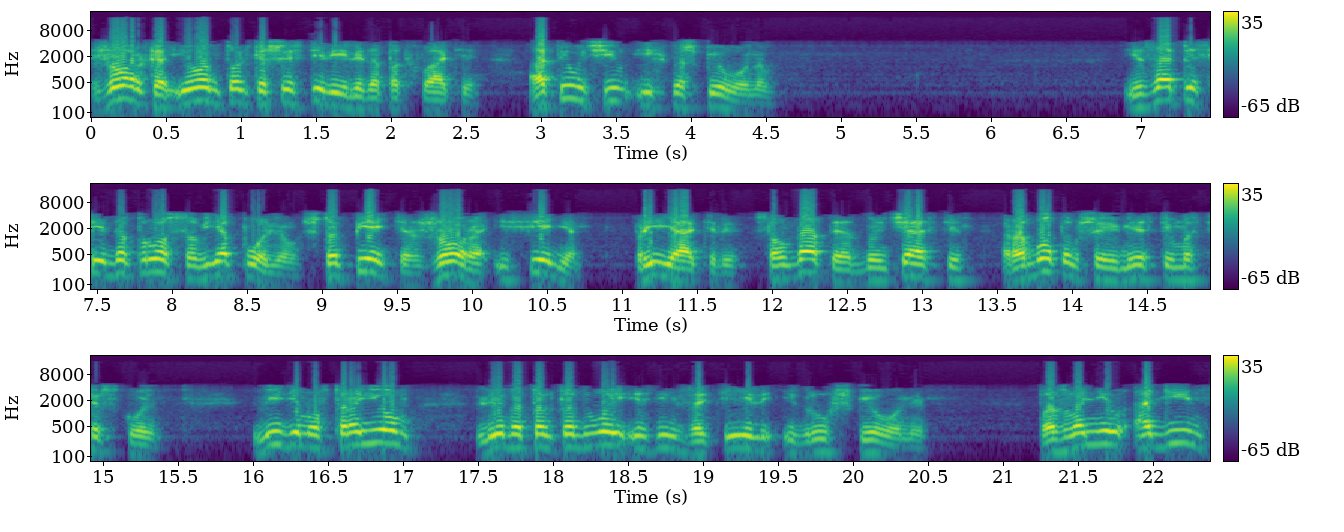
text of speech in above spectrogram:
Жорка и он только шестерили на подхвате, а ты учил их на шпионов. Из записей допросов я понял, что Петя, Жора и Сеня – приятели, солдаты одной части, работавшие вместе в мастерской. Видимо, втроем, либо только двое из них затеяли игру в шпионы. Позвонил один,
